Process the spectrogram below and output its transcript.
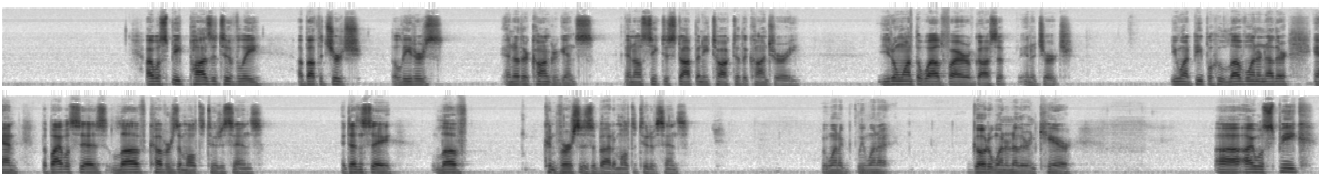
I will speak positively about the church, the leaders, and other congregants, and I'll seek to stop any talk to the contrary. You don't want the wildfire of gossip in a church. You want people who love one another, and the Bible says love covers a multitude of sins. It doesn't say love converses about a multitude of sins. We want to we want to go to one another and care. Uh, I will speak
